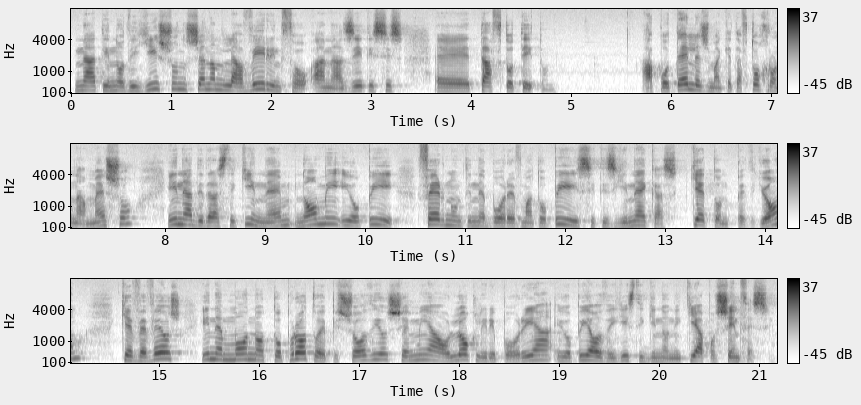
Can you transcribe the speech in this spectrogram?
να την οδηγήσουν σε έναν λαβύρινθο αναζήτησης ε, ταυτοτήτων. Αποτέλεσμα και ταυτόχρονα μέσο είναι αντιδραστικοί νόμοι οι οποίοι φέρνουν την εμπορευματοποίηση της γυναίκας και των παιδιών και βεβαίως είναι μόνο το πρώτο επεισόδιο σε μια ολόκληρη πορεία η οποία οδηγεί στην κοινωνική αποσύνθεση.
